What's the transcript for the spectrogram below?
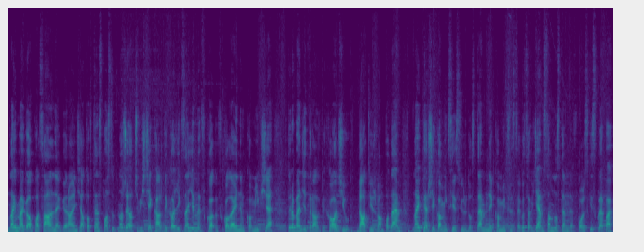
no i mega opłacalne. Generalnie działa to w ten sposób, no że oczywiście każdy kodzik znajdziemy w, ko w kolejnym komiksie, który będzie teraz wychodził. Daty już wam podałem, no i pierwszy komiks jest już dostępny. Komiksy z tego co widziałem są dostępne w polskich sklepach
